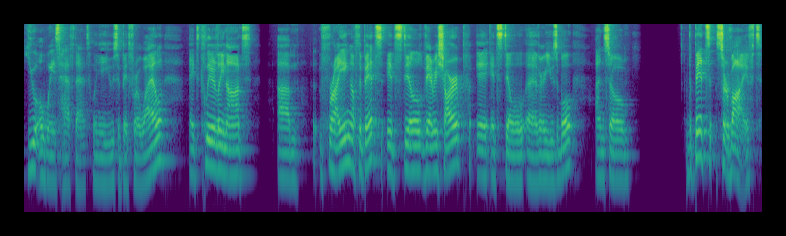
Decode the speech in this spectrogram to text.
you always have that when you use a bit for a while. It's clearly not um, frying of the bit, it's still very sharp. It's still uh, very usable. And so the bit survived.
